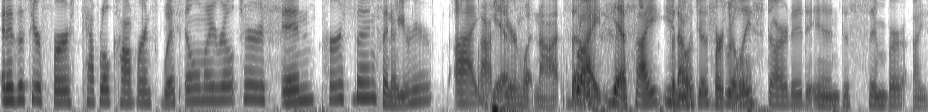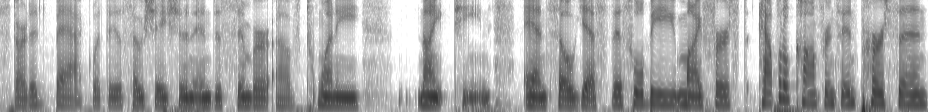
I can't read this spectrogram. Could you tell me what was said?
And is this your first Capitol conference with Illinois Realtors in person? Because I know you were here last yes. year and whatnot. So. Right. Yes. I you know just virtual. really started in December. I started back with the association in December of 2019. And so, yes, this will be my first Capitol Conference in person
